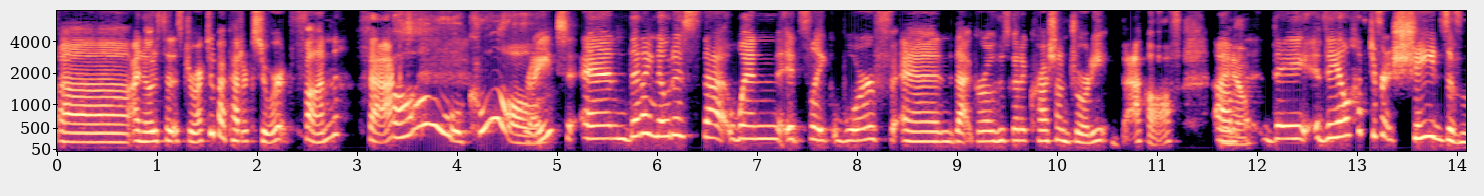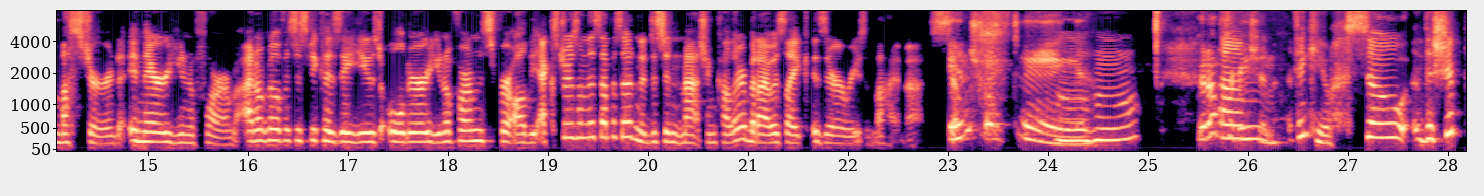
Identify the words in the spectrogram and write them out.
Uh, I noticed that it's directed by Patrick Stewart. Fun fact. Oh, cool. Right. And then I noticed that when it's like Worf and that girl who's got a crush on Geordi, back off. I Um, know. They they all have different shades of mustard in their uniform. I don't know if it's just because they used older uniforms for all the extras on this episode and it just didn't match in color. But I was like, is there a reason behind that? So, Interesting. Mhm. Good observation. Um, thank you. So the ship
